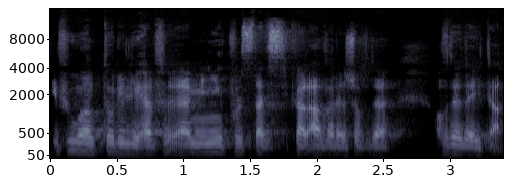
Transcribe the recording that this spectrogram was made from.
if we want to really have a meaningful statistical average of the, of the data.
